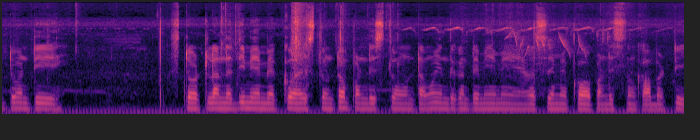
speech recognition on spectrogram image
ఇటువంటి తోటలు అనేది మేము ఎక్కువ వేస్తుంటాం పండిస్తూ ఉంటాము. ఎందుకంటే మేమే వ్యవసాయం ఎక్కువ పండిస్తాం కాబట్టి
